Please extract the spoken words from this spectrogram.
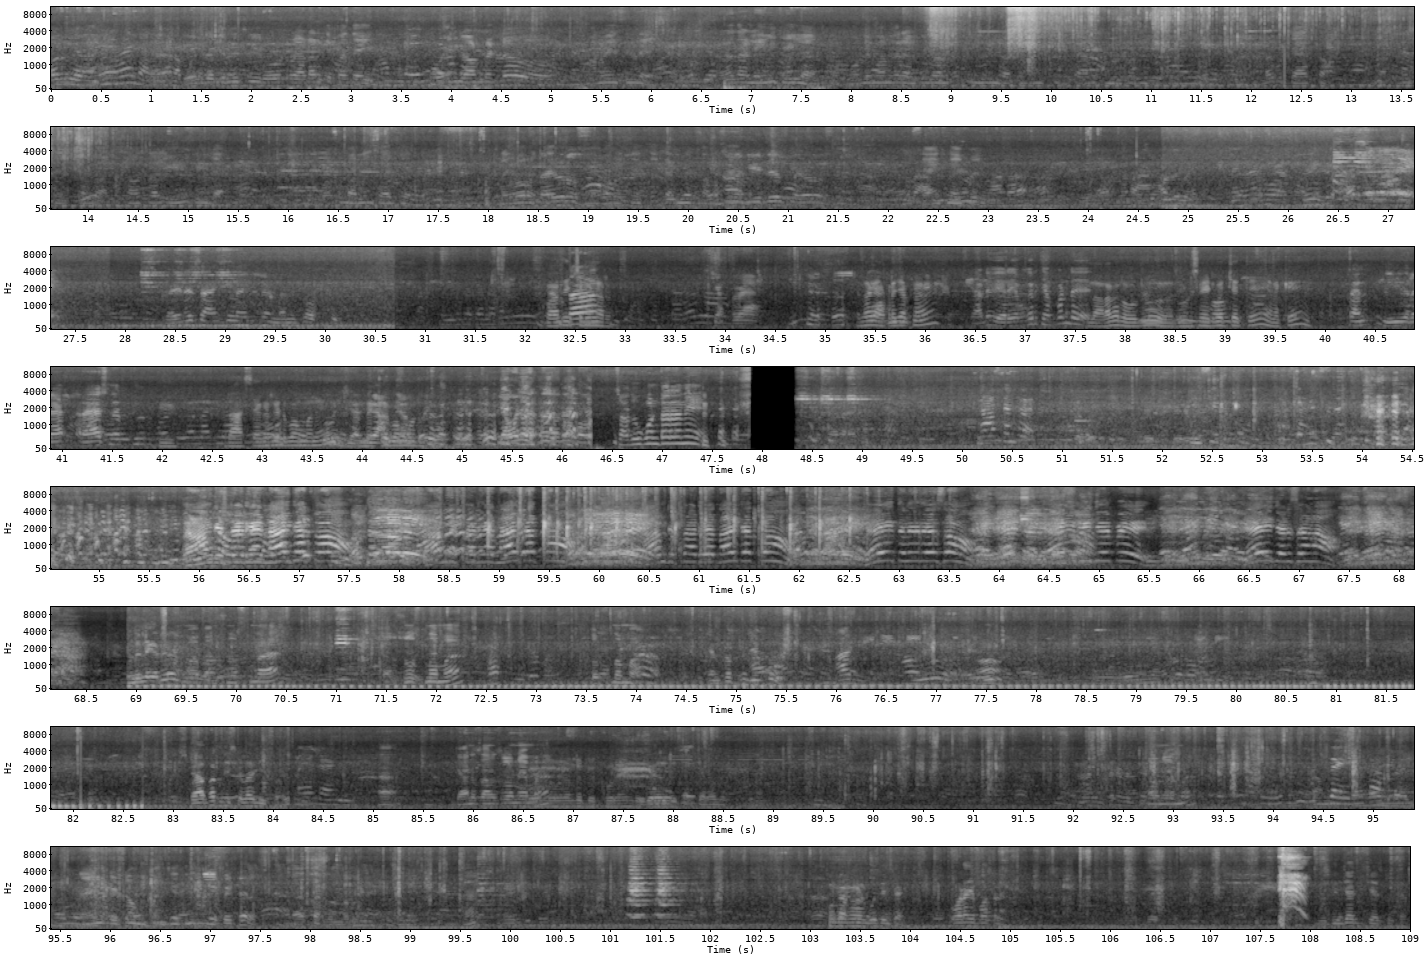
రోడ్డు దగ్గర నుంచి రోడ్డు రావడానికి ఇబ్బంది అయ్యింది పోయిన గవర్నమెంట్లో మనం వేసిందే. దాంట్లో ఏమీ చేయలే. మురళీమోహన్ గారు ఎంపీ గారు ఇప్పుడు చేస్తాం. సంవత్సరాలు ఏమీ చేయలే. కోసం మళ్ళీ సార్ చేస్తాం. ఫ్లైఓవర్ వస్తుంది సాయంత్రం అయిపోయింది. డ్రైనేజ్ శాంక్షన్ అండి అనికి వస్తుంది. ఇలాగ ఎక్కడ చెప్పినా అంటే వేరే ఎవరు చెప్పండి. అలాగ రోడ్లు రోడ్ సైడ్కి వచ్చేస్తే వెనక్కి. రాజశేఖర రెడ్డి బొమ్మని ఎవరు చెప్తారు? చదువుకుంటారని. రామకృష్ణ గారి నాయకత్వం. రామకృష్ణ గారి నాయకత్వం. రామకృష్ణ గారి నాయకత్వం. జై తెలుగుదేశం. జై బీజేపీ. జై జనసేన. వస్తున్నామా వస్తున్నామా ఎంత వస్తుంది చెప్పు? పేపర్ తీసుకెళ్ళా చెప్పు ఏమైనా సమస్యలు ఉన్నాయమ్మా ఉన్నాయమ్మా నైన్ పెట్టాం పంచాయతీ నుంచి పెట్టారు చేస్తారు తొందరగా ఆ? గుర్తించండి కూడా అయిపోతుంది గుర్తించాలి చేసుకుంటారు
